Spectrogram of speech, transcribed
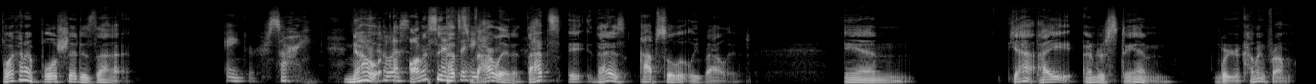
what kind of bullshit is that? anger. Sorry. No, That was- honestly, that's that's anger. valid. That's it, that is absolutely valid. And yeah, I understand where you're coming from.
